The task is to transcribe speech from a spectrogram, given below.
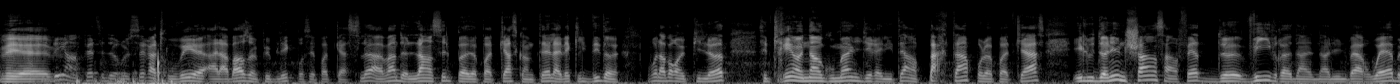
Mais L'idée, en fait, c'est de réussir à trouver euh, à la base un public pour ces podcasts-là avant de lancer le, podcast comme tel avec l'idée d'avoir un pilote. C'est de créer un engouement, une viralité en partant pour le podcast et lui donner une chance, en fait, de vivre dans, l'univers web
